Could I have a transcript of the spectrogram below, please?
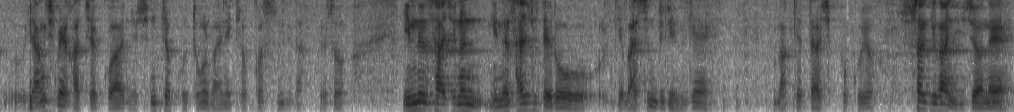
그 양심의 가책과 심적 고통을 많이 겪었습니다. 그래서 있는 사실은 있는 사실대로 이렇게 말씀드리는 게 맞겠다 싶었고요. 수사기관 이전에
